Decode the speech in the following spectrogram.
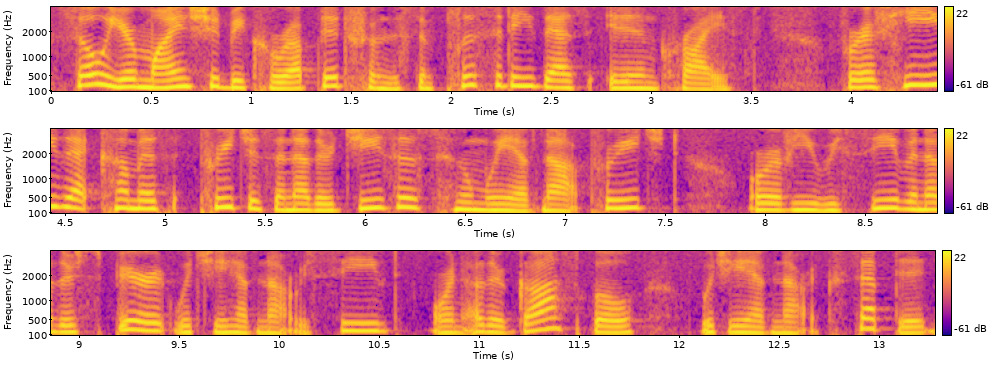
so your mind should be corrupted from the simplicity that's in Christ. For if he that cometh preaches another Jesus whom we have not preached, or if ye receive another spirit which ye have not received, or another gospel which ye have not accepted,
